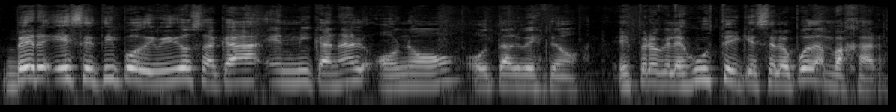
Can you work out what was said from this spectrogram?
ver ese tipo de videos acá en mi canal o no, o tal vez no. Espero que les guste y que se lo puedan bajar.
